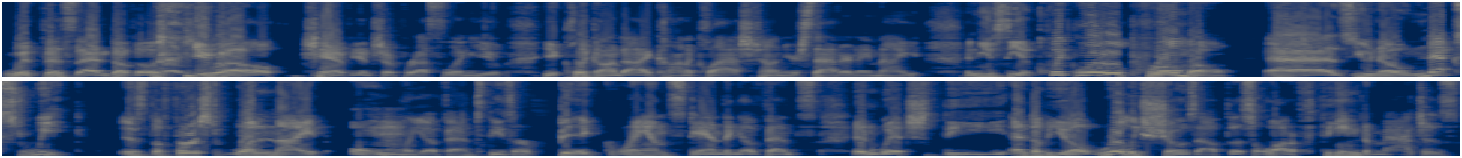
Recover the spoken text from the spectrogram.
with this NWL Championship Wrestling. You you click onto Iconoclash on your Saturday night, and you see a quick little promo as you know next week is the first one night only event. These are big grandstanding events in which the NWL really shows out. There's a lot of themed matches,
